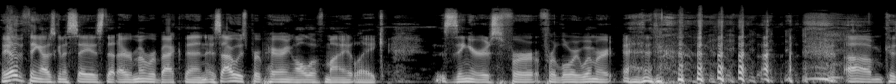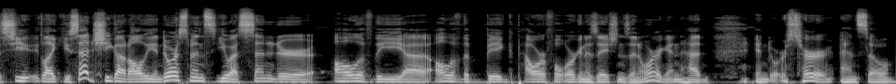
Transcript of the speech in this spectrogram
The other thing I was going to say is that I remember back then, as I was preparing all of my like zingers for for Lori Wimmer, because she, like you said, she got all the endorsements. U.S. senator, all of the uh, all of the big powerful organizations in Oregon had endorsed her, and so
